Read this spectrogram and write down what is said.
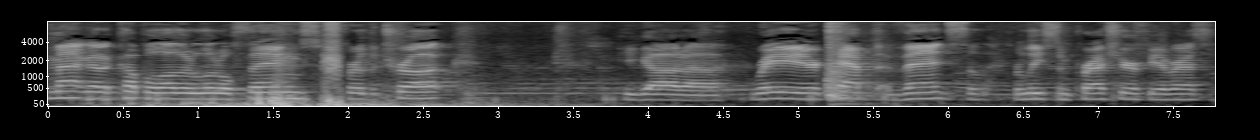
Matt got a couple other little things for the truck. He got a radiator cap that vents, to release some pressure if he ever has to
